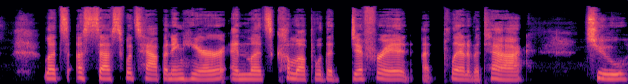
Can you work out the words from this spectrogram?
let's assess what's happening here and let's come up with a different uh, plan of attack to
